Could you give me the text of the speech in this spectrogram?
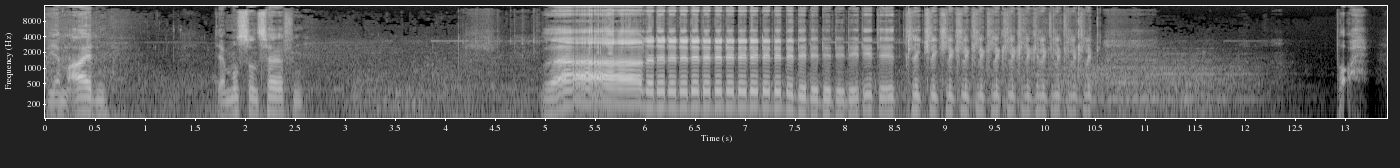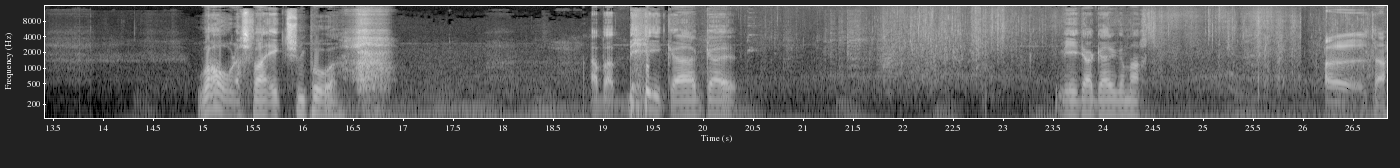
Wir haben Aiden. Der muss uns helfen. Klick, klick, klick, klick, klick, klick, klick, klick, klick, klick, klick, klick. Boah. Wow, das war Action pur. Aber mega geil. Mega geil gemacht. Alter.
